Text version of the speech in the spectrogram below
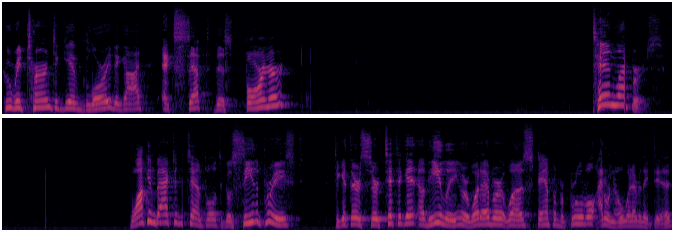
who returned to give glory to God except this foreigner? Ten lepers walking back to the temple to go see the priest to get their certificate of healing or whatever it was, stamp of approval, I don't know, whatever they did.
